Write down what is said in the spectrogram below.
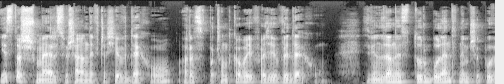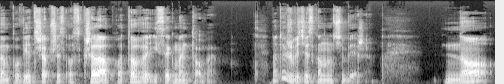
Jest to szmer słyszalny w czasie wdechu oraz w początkowej fazie wydechu, związany z turbulentnym przepływem powietrza przez oskrzela opłatowe i segmentowe. No to już wiecie skąd on się bierze. No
